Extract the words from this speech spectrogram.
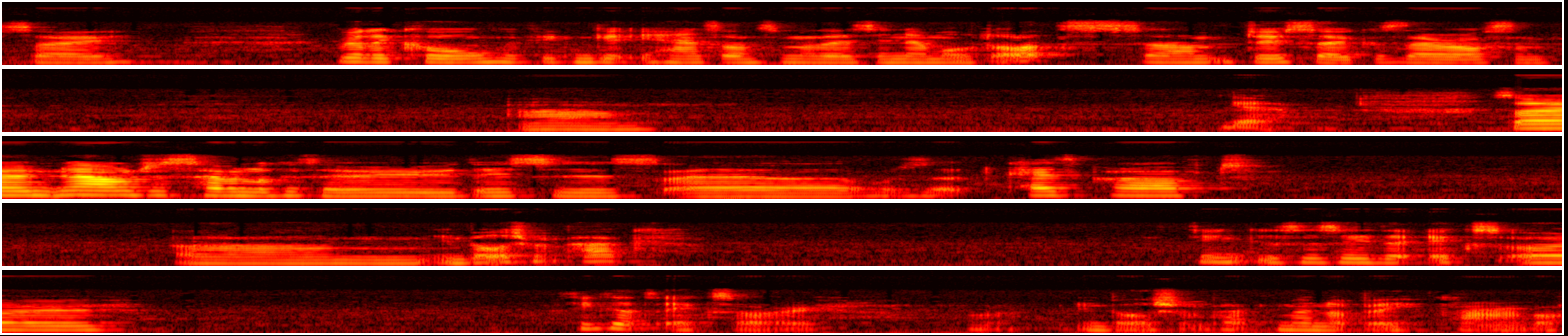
so really cool if you can get your hands on some of those enamel dots um, do so because they're awesome um, yeah so now I'm just having a look through. This is uh, what is it? Kaisercraft um, embellishment pack. I think this is either XO. I think that's XO embellishment pack. Might not be. Can't remember.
